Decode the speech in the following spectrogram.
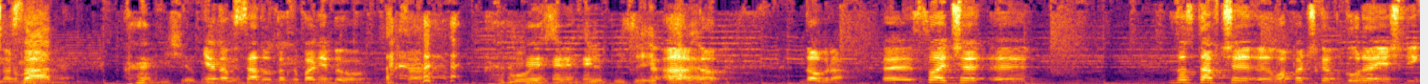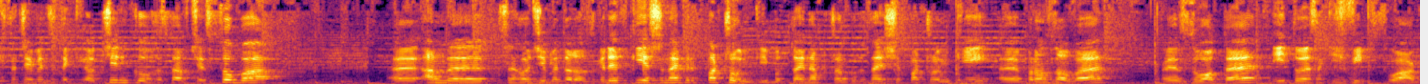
Normalnie. Nie no, wsadu to chyba nie było. Co? Się później. A, no. Dobra. E, słuchajcie, e, zostawcie e, łapeczkę w górę, jeśli chcecie więcej takich odcinków, zostawcie suba. E, a my przechodzimy do rozgrywki. Jeszcze najpierw paczunki, bo tutaj na początku dostaje się paczunki e, brązowe, e, złote i tu jest jakiś VIP swag,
